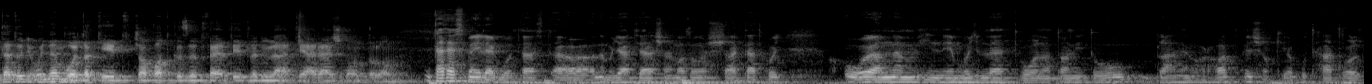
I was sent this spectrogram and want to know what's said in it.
Tehát, hogy, hogy nem volt a két csapat között feltétlenül átjárás, gondolom. Tehát eszmeileg volt azt, nem hogy átjárás, hanem azonosság, tehát hogy olyan nem hinném, hogy lett volna tanító, pláne arhat, és aki a buthától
